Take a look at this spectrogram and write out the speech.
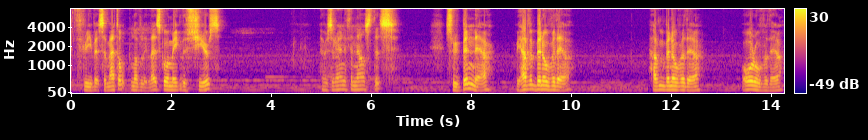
Three bits of metal. Lovely. Let's go and make the shears. Now, is there anything else that's... So we've been there. We haven't been over there. Haven't been over there. Or over there.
